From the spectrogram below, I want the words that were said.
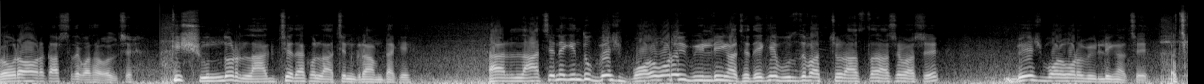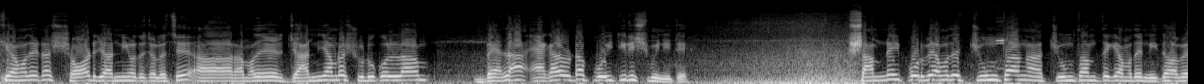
গৌরব আমার কার সাথে কথা বলছে? কি সুন্দর লাগছে দেখো লাচেন গ্রামটাকে। আর লাচেনে কিন্তু বেশ বড় বড়ই বিল্ডিং আছে, দেখে বুঝতে পারছ রাস্তার আশেপাশে। বেশ বড় বড় বিল্ডিং আছে। আজকে আমাদের এটা শর্ট জার্নি হতে চলেছে, আর আমাদের জার্নি আমরা শুরু করলাম বেলা এগারোটা পঁয়ত্রিশ মিনিটে। সামনেই পড়বে আমাদের চুমথাং, আর চুমথাং থেকে আমাদের নিতে হবে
